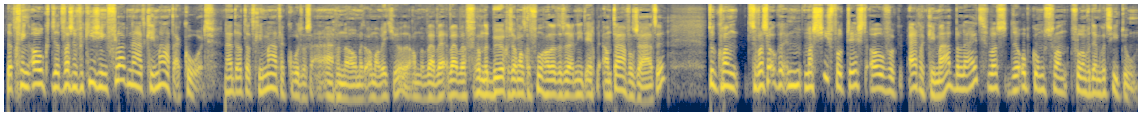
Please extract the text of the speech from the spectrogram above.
Dat, ging ook, dat was een verkiezing vlak na het klimaatakkoord. Nadat dat klimaatakkoord was aangenomen. Met allemaal, weet je wel, allemaal, waar, van de burgers allemaal het gevoel hadden dat we daar niet echt aan tafel zaten. Toen kwam, er was ook een massief protest over eigenlijk klimaatbeleid. Was de opkomst van Forum voor Democratie toen.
